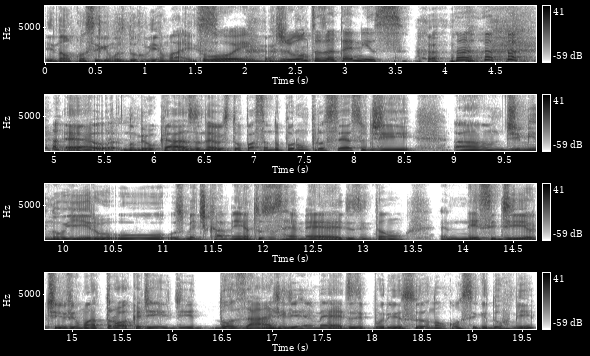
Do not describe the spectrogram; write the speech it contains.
e não conseguimos dormir mais. Foi, juntos até nisso. é, no meu caso, né, eu estou passando por um processo de um, diminuir o, o, os medicamentos, os remédios. Então, é, nesse dia eu tive uma troca de, de dosagem de remédios e por isso eu não consegui dormir.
